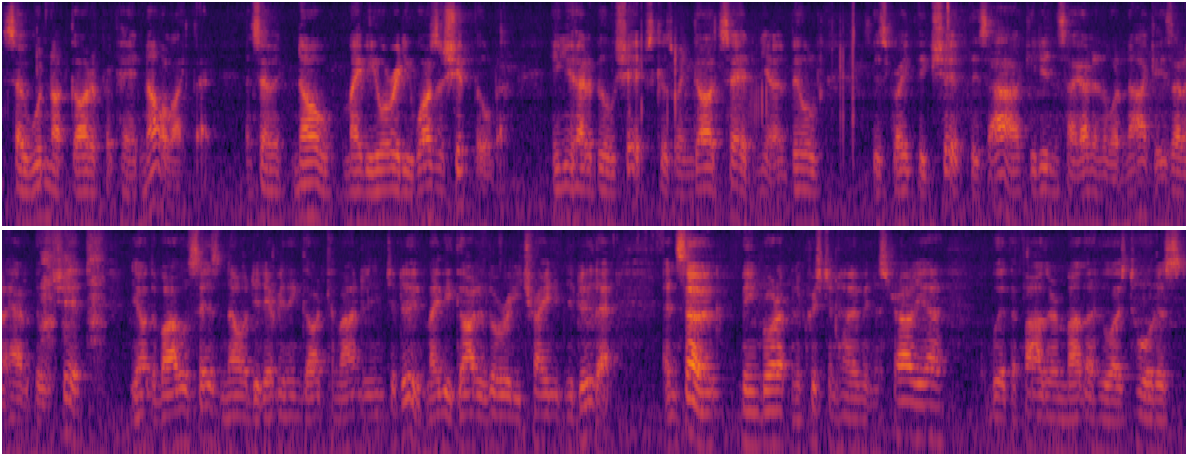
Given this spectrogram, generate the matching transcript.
So would not God have prepared Noah like that? And so Noah maybe already was a shipbuilder. He knew how to build ships because when God said, you know, build this great big ship, this ark, he didn't say, I don't know what an ark is, I don't know how to build ships. You know what the Bible says? Noah did everything God commanded him to do. Maybe God had already trained him to do that. And so, being brought up in a Christian home in Australia with a father and mother who always taught us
